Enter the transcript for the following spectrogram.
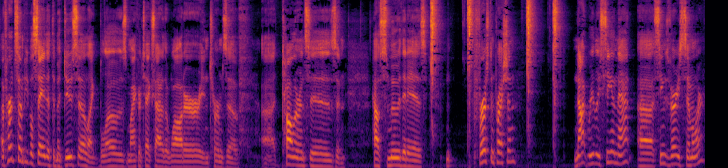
I've heard some people say that the Medusa like blows Microtech out of the water in terms of uh, tolerances and how smooth it is. First impression, not really seeing that. Uh, seems very similar.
